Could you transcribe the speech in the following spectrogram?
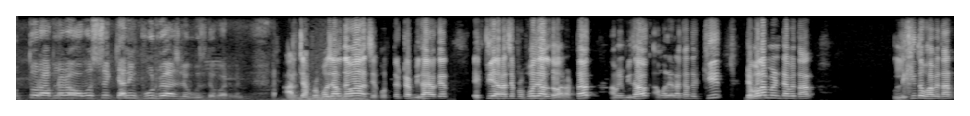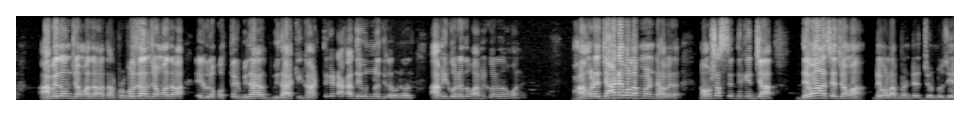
উত্তর আপনারা অবশ্যই ক্যানিং পূর্বে আসলে বুঝতে পারবেন। আর যা প্রপোজাল দেওয়া আছে প্রত্যেকটা বিধায়কের এখতিয়ার আছে প্রপোজাল দেওয়ার। অর্থাৎ আমি বিধায়ক আমার এলাকাতে কি ডেভেলপমেন্ট হবে তার লিখিতভাবে তার আবেদন জমা দেওয়া তার প্রপোজাল জমা দেওয়া এগুলো প্রত্যেক বিধায়ক বিধায়ক ঘাট থেকে টাকা দিয়ে উন্নতি বলছেন, আমি করে দেবো আমি করে দেবো মানে? ভাঙড়ে যা ডেভেলপমেন্ট হবে নওশাদ সিদ্দিকির যা দেওয়া আছে জমা ডেভেলপমেন্টের জন্য যে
